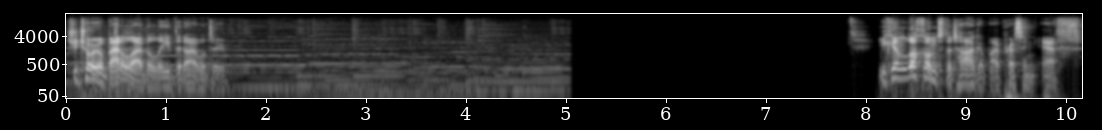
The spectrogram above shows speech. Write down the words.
tutorial battle I believe that I will do. You can lock onto the target by pressing F.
